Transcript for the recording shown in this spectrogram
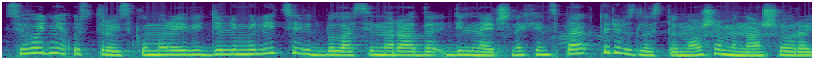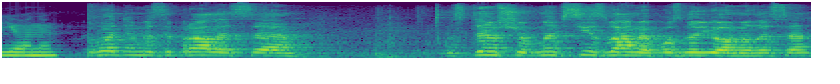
Сьогодні у Стрийському райвідділі міліції відбулася нарада дільничних інспекторів з листоношами нашого району. Сьогодні ми зібралися з тим, щоб ми всі з вами познайомилися,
